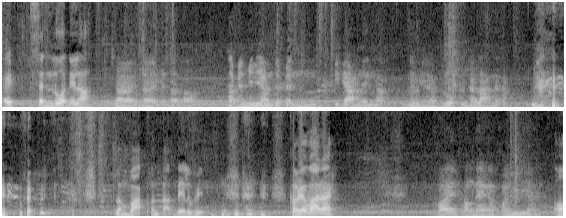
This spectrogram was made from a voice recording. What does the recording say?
ไอ้เส้นลวดนี่เหรอ ใช่ใช่เป็นท่อๆ ถ้าเป็นมิเนียมจะเป็นอีกอย่างหนึ่งครับจะมีครับลูกขึ้นด้านล่างเลยครับ ลำบากคนตัดเด้หรือพี่ เขาเรียกว่าอะไร คอยทองแดงกับคอยมิเนียมอ๋อ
